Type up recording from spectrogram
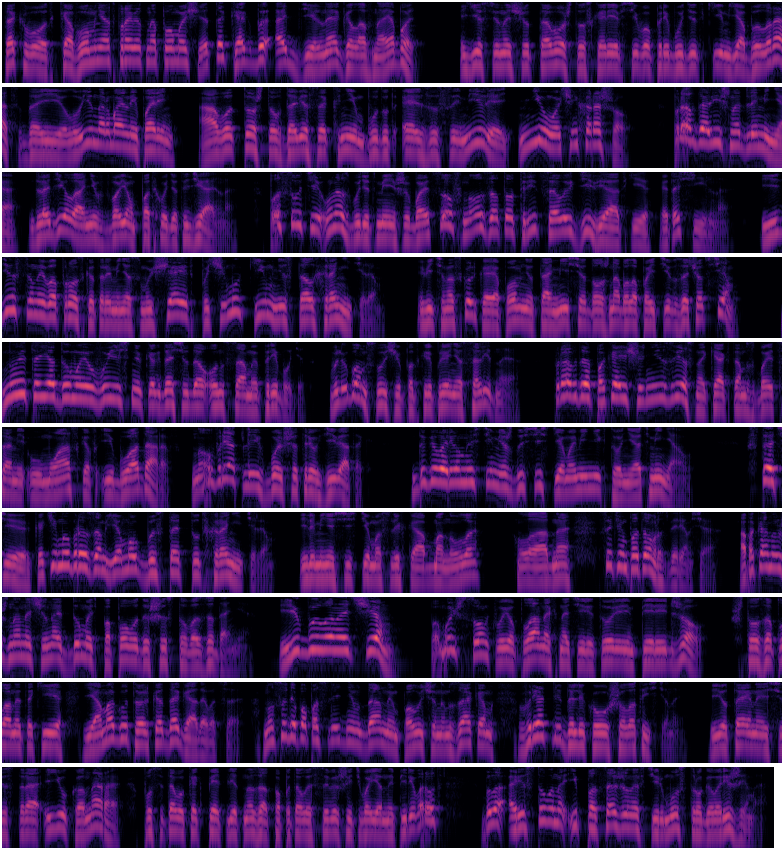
Так вот, кого мне отправят на помощь, это как бы отдельная головная боль. Если насчет того, что, скорее всего, прибудет Ким, я был рад, да и Луи нормальный парень, а вот то, что в довесок к ним будут Эльза с Эмилией, не очень хорошо. Правда, лично для меня, для дела они вдвоем подходят идеально. По сути, у нас будет меньше бойцов, но зато три целых девятки, это сильно. единственный вопрос, который меня смущает, почему Ким не стал хранителем? Ведь, насколько я помню, та миссия должна была пойти в зачет всем. Но это, я думаю, выясню, когда сюда он сам и прибудет. В любом случае, подкрепление солидное. Правда, пока еще неизвестно, как там с бойцами у Муасков и Буадаров, но вряд ли их больше трех девяток. Договоренности между системами никто не отменял. Кстати, каким образом я мог бы стать тут хранителем? Или меня система слегка обманула? Ладно, с этим потом разберемся. А пока нужно начинать думать по поводу шестого задания. И было над чем. Помочь Сонг в ее планах на территории Империи Джоу. Что за планы такие, я могу только догадываться. Но, судя по последним данным, полученным Заком, вряд ли далеко ушел от истины. Ее тайная сестра Юко Нара, после того, как пять лет назад попыталась совершить военный переворот, была арестована и посажена в тюрьму строгого режима.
